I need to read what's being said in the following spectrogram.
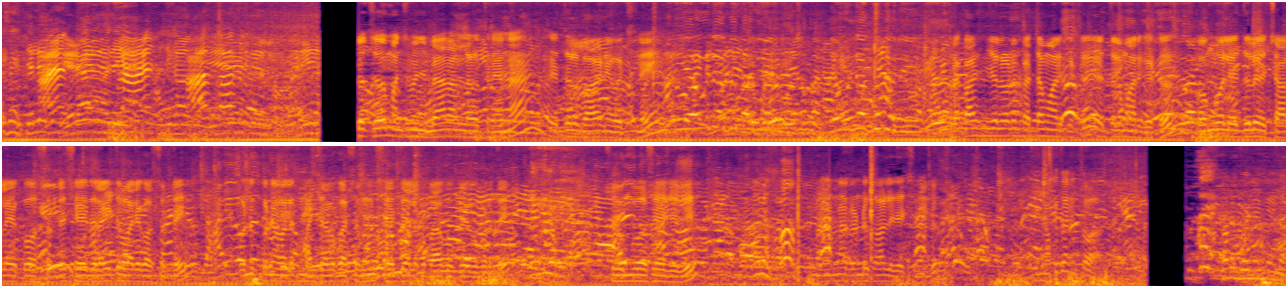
అది చూడొచ్చు మంచి మంచి బేరాలు అవుతున్నాయన్న ఎద్దులు బాగానే వచ్చినాయి. ప్రకాశం జిల్లాలో పెద్ద మార్కెట్ ఎద్దుల మార్కెట్. ఒంగోలు ఎద్దులు చాలా ఎక్కువ వస్తుంటాయి. సేద రైతు వారికి వస్తుంటాయి. కొనుక్కునే వాళ్ళకి మంచి అవకాశము సేద్యాలకు బాగా ఉపయోగపడతాయి. సో ఒంగోలు సైజ్ ఇవి. మా అన్న రెండు కాళ్ళు తెచ్చినాడు. ఒకదానితో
